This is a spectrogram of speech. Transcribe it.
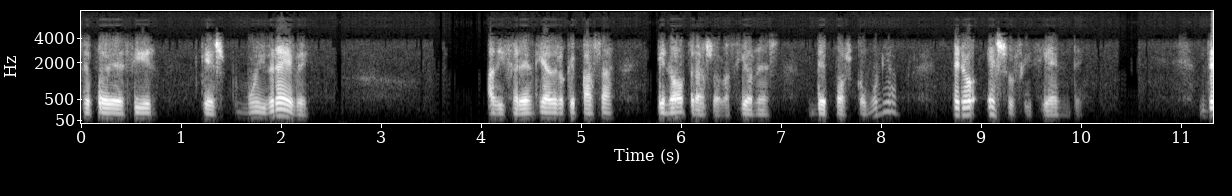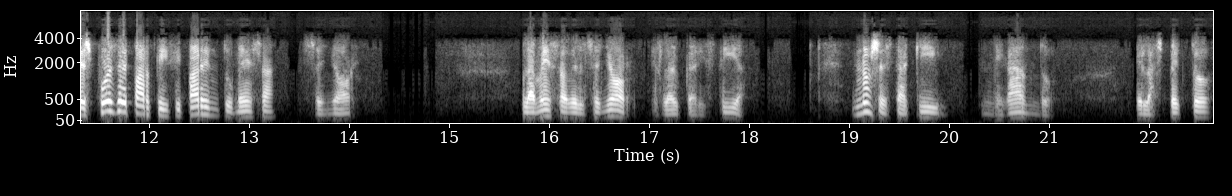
se puede decir que es muy breve, a diferencia de lo que pasa en otras oraciones de poscomunión, pero es suficiente. Después de participar en tu mesa, Señor, la mesa del Señor es la Eucaristía. No se está aquí negando el aspecto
